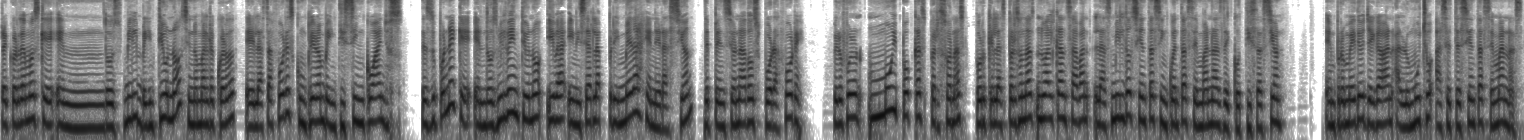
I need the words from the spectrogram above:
Recordemos que en 2021, si no mal recuerdo, eh, las Afores cumplieron 25 años. Se supone que en 2021 iba a iniciar la primera generación de pensionados por Afore, pero fueron muy pocas personas porque las personas no alcanzaban las 1.250 semanas de cotización. En promedio llegaban a lo mucho a 700 semanas.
